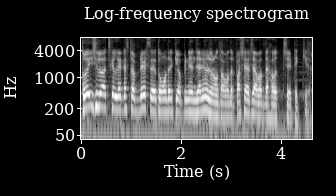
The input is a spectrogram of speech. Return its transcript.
তো এই ছিল আজকের লেটেস্ট আপডেটস তোমাদের কি অপিনিয়ন জানিও? জনতা আমাদের পাশে আছে। আবার দেখা হচ্ছে। টেক কেয়ার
